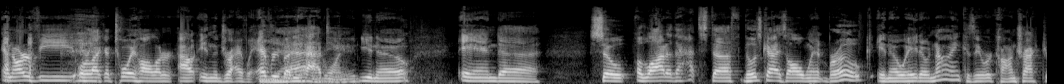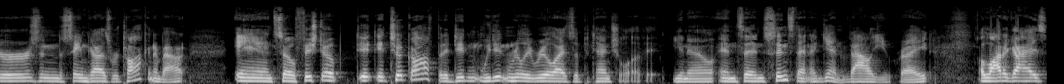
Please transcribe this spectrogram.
an RV, or like a toy hauler out in the driveway. Everybody Yeah, had one, you know? And, uh, so a lot of that stuff, those guys all went broke in 08, 09 because they were contractors and the same guys we're talking about. And so Fish Dope, it, it took off, but it didn't, we didn't really realize the potential of it, you know? And then since then, again, value, right? A lot of guys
